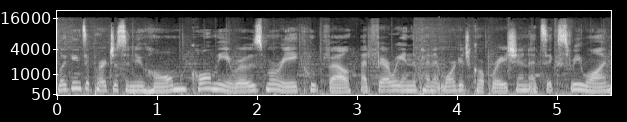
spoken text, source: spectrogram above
Looking to purchase a new home? Call me, Rosemarie Kluepfel, at Fairway Independent Mortgage Corporation at 631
